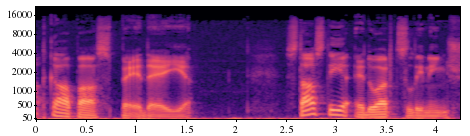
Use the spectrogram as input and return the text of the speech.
atkāpās pēdējie. Stāstīja Eduards Liniņš.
